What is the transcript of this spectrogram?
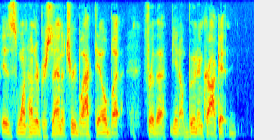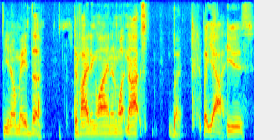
is 100% a true blacktail, but for the you know Boone and Crockett, you know made the dividing line and whatnot. But but yeah, he was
